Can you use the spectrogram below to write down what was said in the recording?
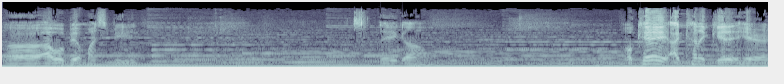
Uh, I will build my speed. There you go. Okay, I kind of get it here.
